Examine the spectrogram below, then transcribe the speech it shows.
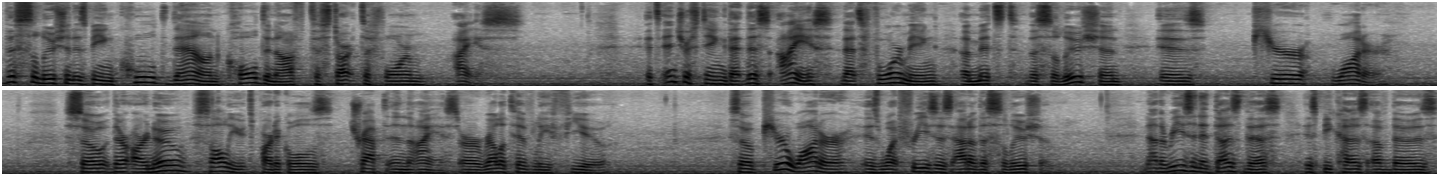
this solution is being cooled down cold enough to start to form ice. It's interesting that this ice that's forming amidst the solution is pure water. So there are no solute particles trapped in the ice, or relatively few. So pure water is what freezes out of the solution. Now the reason it does this is because of those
